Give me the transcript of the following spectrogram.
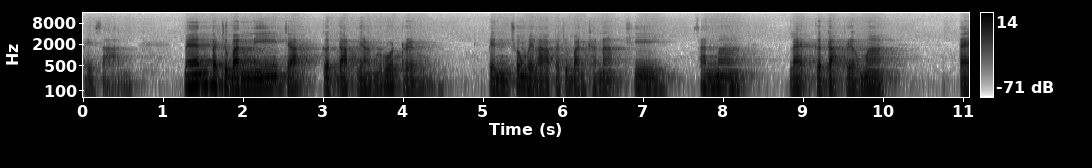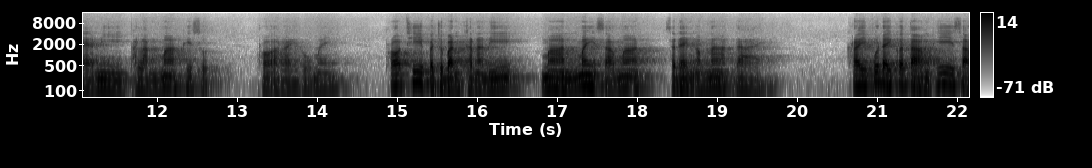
ไพศาลแม้นปัจจุบันนี้จะเกิดดับอย่างรวดเร็ว เป็นช่วงเวลาปัจจุบันขณะที่สั้นมาก และเกิดดับเร็วมาก แต่มีพลังมากที่สุด เพราะอะไรรู้ไหม เพราะที่ปัจจุบันขณะนี้มารไม่สามารถแสดงอำนาจได้ ใครผู้ใดก็ตามที่สา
